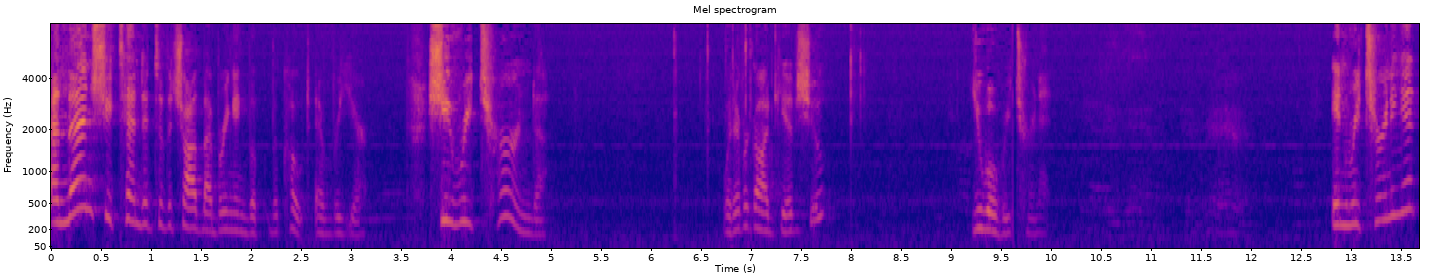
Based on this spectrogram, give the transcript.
And then she tended to the child by bringing the, the coat every year. She returned. Whatever God gives you, you will return it. In returning it,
